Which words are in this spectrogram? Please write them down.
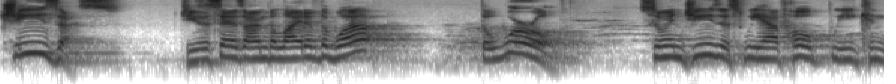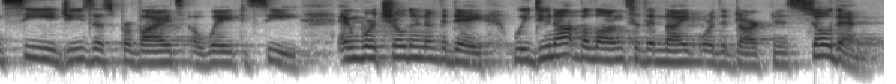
Jesus. Jesus says, I'm the light of the what? The world. So in Jesus, we have hope. We can see. Jesus provides a way to see. And we're children of the day. We do not belong to the night or the darkness. So then,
